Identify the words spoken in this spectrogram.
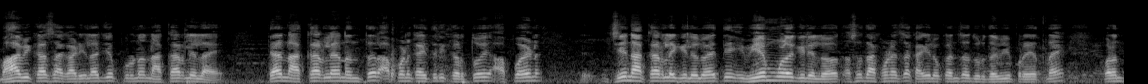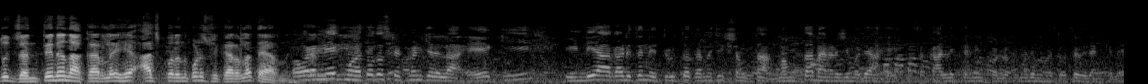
महाविकास आघाडीला जे पूर्ण नाकारलेलं आहे त्या नाकारल्यानंतर आपण काहीतरी करतोय आपण जे नाकारलं गेलेलो आहे ते ईव्हीएममुळे गेलेलो आहोत असं दाखवण्याचा काही लोकांचा दुर्दैवी प्रयत्न आहे. परंतु जनतेनं नाकारलं हे आजपर्यंत कोण स्वीकारायला तयार नाही. पवारांनी एक महत्वाचं स्टेटमेंट केलेलं आहे की इंडिया आघाडीचं नेतृत्व करण्याची क्षमता ममता बॅनर्जीमध्ये आहे. असं काल एक त्यांनी कोल्हापूरमध्ये महत्वाचं विधान केलंय.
